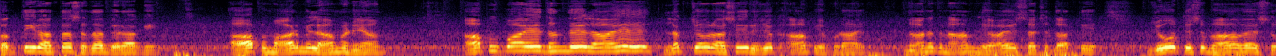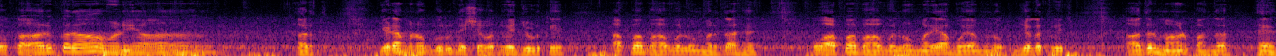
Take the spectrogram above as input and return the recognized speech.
ਭਗਤੀ ਰਾਤਾ ਸਦਾ ਬਿਰਾਗੀ। ਆਪ ਮਾਰ ਮਿਲਾਵਣਿਆ, ਆਪ ਉਪਾਏ ਧੰਦੇ ਲਾਏ, ਲਖ 84 ਰਿਜਕ ਆਪ ਪੜਾਏ ਨਾਨਕ ਨਾਮ ਧਿਆਏ ਸਚ ਦਾਤੇ, ਜੋ ਤਿਸ ਭਾਵ ਹੈ ਸੋ ਕਾਰ ਕਰਾਵਣਿਆ। ਅਰਥ, ਜਿਹੜਾ ਮਨੁ ਗੁਰੂ ਦੇ ਸ਼ਬਦ ਵਿੱਚ ਜੁੜ ਕੇ ਆਪਾ ਭਾਵ ਵੱਲੋਂ ਮਰਦਾ ਹੈ, ਉਹ ਆਪਾ ਭਾਵ ਵੱਲੋਂ ਮਰਿਆ ਹੋਇਆ ਮਨੁੱਖ ਜਗਤ ਵਿੱਚ ਆਦਰ ਮਾਣ ਪਾਉਂਦਾ ਹੈ।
